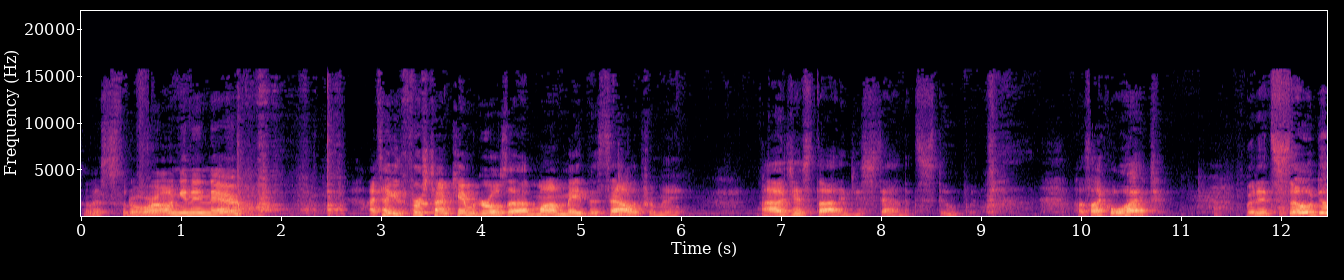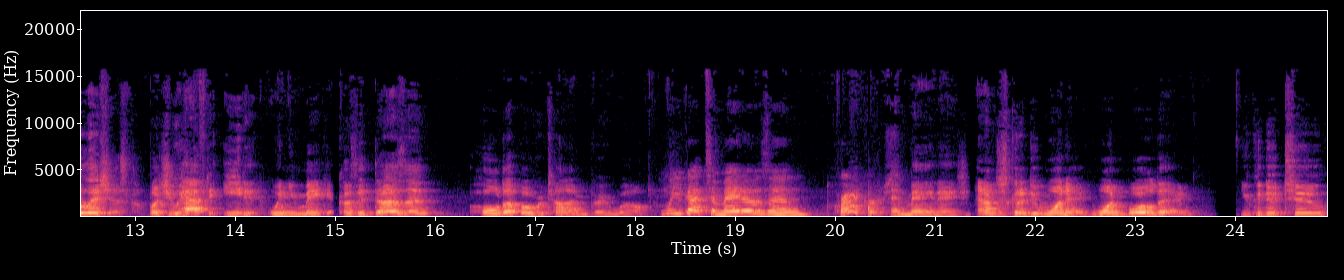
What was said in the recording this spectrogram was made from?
So let's throw our onion in there. I tell you, the first time Camera Girl's uh, mom made this salad for me, I just thought it just sounded stupid. I was like, what? But it's so delicious. But you have to eat it when you make it because it doesn't hold up over time very well. Well, you got tomatoes and crackers. And mayonnaise. And I'm just going to do one egg, one boiled egg. You could do two,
